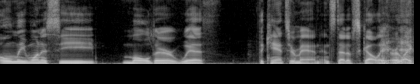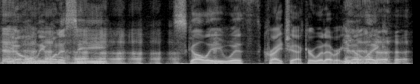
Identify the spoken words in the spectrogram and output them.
only want to see Mulder with the Cancer Man instead of Scully, or like you know only want to see Scully with Krychek or whatever. You know, like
